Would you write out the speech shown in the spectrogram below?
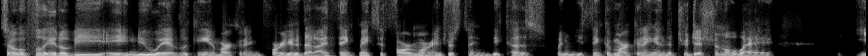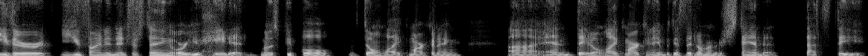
So hopefully it'll be a new way of looking at marketing for you that I think makes it far more interesting because when you think of marketing in the traditional way, either you find it interesting or you hate it. Most people don't like marketing uh, and they don't like marketing because they don't understand it. That's the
